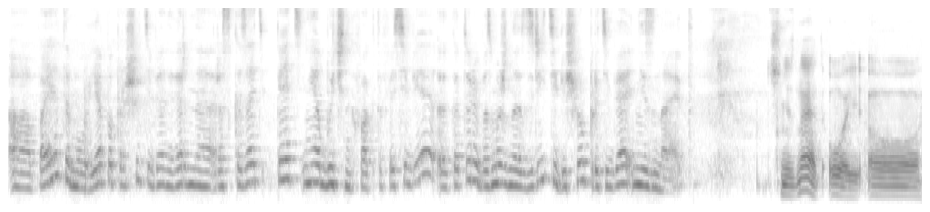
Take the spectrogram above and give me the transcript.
А, поэтому я попрошу тебя, наверное, рассказать пять необычных фактов о себе, э, которые, возможно, зритель еще про тебя не знает. Не знает? Ой, о,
